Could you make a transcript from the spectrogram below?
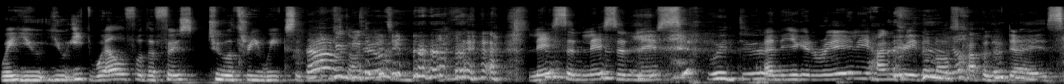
Where you, you eat well for the first two or three weeks and then Ah, you start eating less and less and less. We do. And then you get really hungry the last couple of days.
